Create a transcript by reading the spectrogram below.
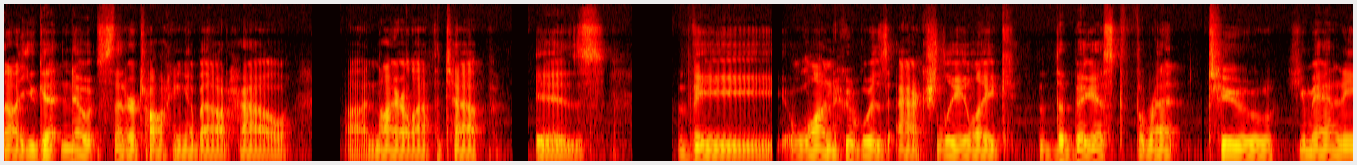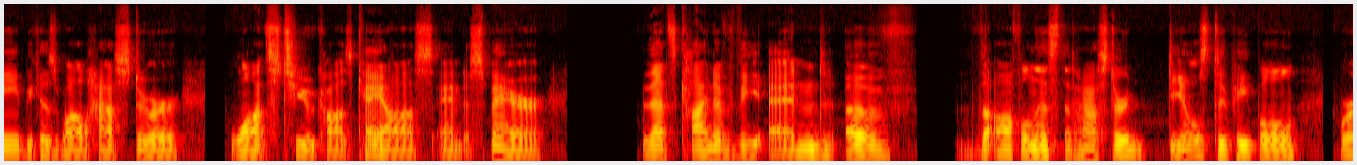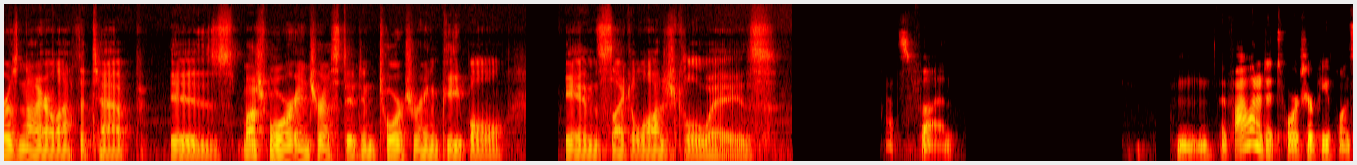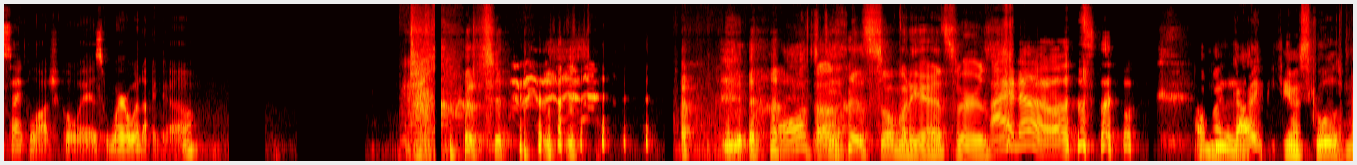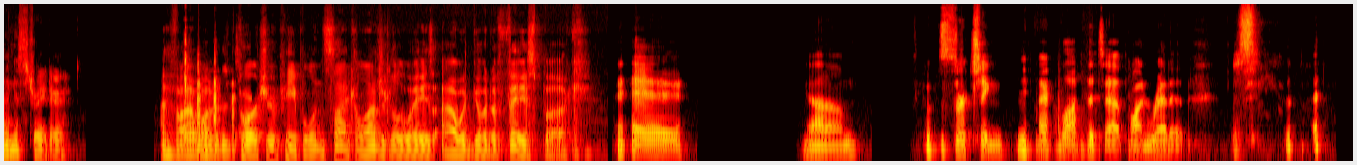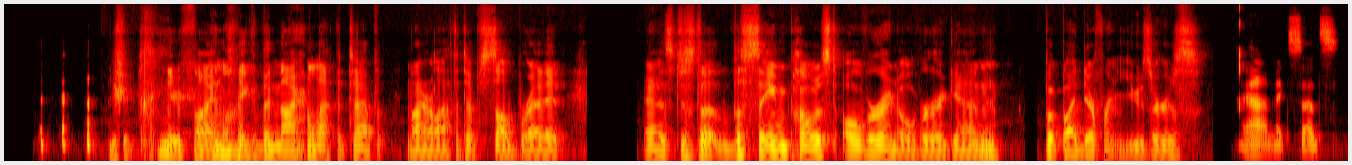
Uh, you get notes that are talking about how uh, Nyarlathotep is the one who was actually like the biggest threat to humanity because while Hastur wants to cause chaos and despair, that's kind of the end of the awfulness that Hastur deals to people, whereas Nyarlathotep is much more interested in torturing people in psychological ways. That's fun. Hmm. If I wanted to torture people in psychological ways, where would I go? Oh, so many answers. I know. Oh my hmm. god, he became a school administrator. If I wanted to torture people in psychological ways, I would go to Facebook. Hey. Got him. Searching Nyarlathotep on Reddit. you should you find like the Nyarlathotep Nyarlathotep subreddit and it's just a, the same post over and over again, mm. but by different users. Yeah, it makes sense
